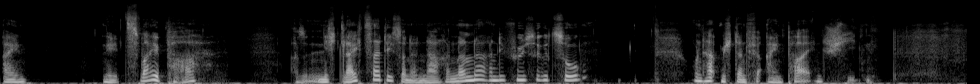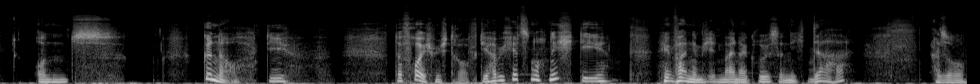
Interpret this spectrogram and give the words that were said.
ein, nee, zwei Paar, also nicht gleichzeitig, sondern nacheinander an die Füße gezogen und habe mich dann für ein Paar entschieden. Und genau, die, da freue ich mich drauf. Die habe ich jetzt noch nicht, die, die war nämlich in meiner Größe nicht da. Also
